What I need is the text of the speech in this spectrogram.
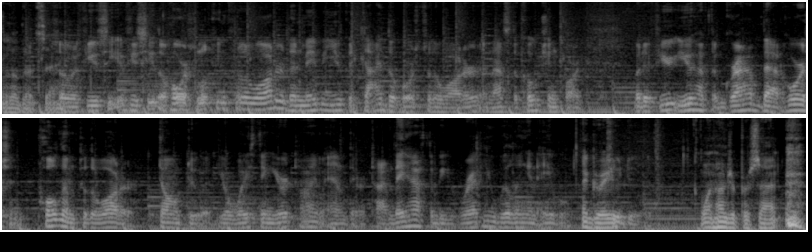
I love that saying. So if you see if you see the horse looking for the water, then maybe you could guide the horse to the water, and that's the coaching part. But if you you have to grab that horse and pull them to the water, don't do it. You're wasting your time and their time. They have to be ready, willing, and able Agreed. to do it. 100%.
